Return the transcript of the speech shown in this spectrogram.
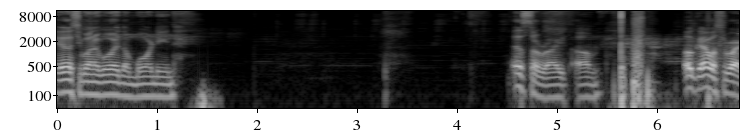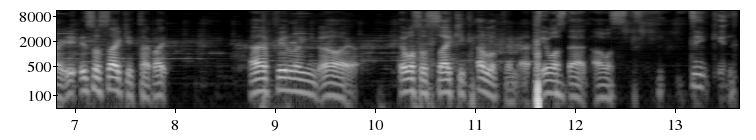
yeah, she wanna go in the morning. It's alright. Um, okay, I was right. It's a psychic type. I, I have a feeling uh, it was a psychic elephant. It was that I was thinking.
